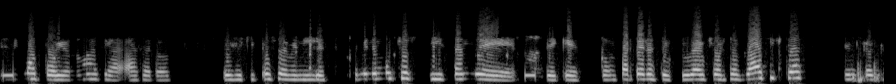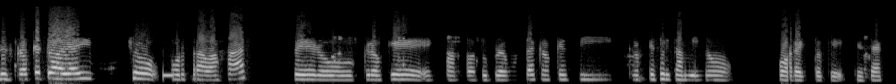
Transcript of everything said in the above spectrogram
mismo apoyo, ¿no? Hacia, hacia los los equipos femeniles. También muchos distan de, de que son parte de la estructura de fuerzas básicas, entonces creo que todavía hay mucho por trabajar, pero creo que en cuanto a tu pregunta, creo que sí, creo que es el camino correcto que, que sea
